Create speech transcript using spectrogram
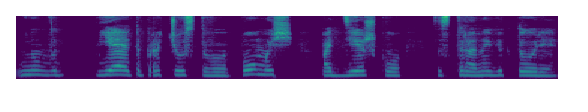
ну, вот я это прочувствовала, помощь, поддержку со стороны Виктории.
